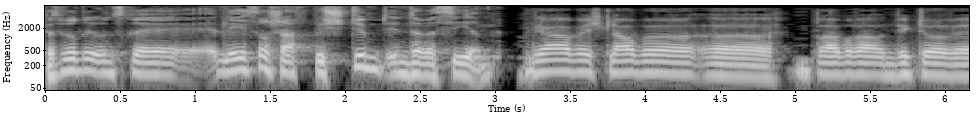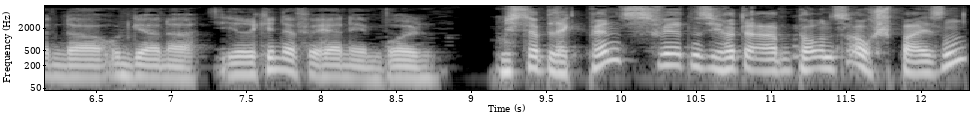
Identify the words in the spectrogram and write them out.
Das würde unsere Leserschaft bestimmt interessieren. Ja, aber ich glaube, äh, Barbara und Victor werden da ungern ihre Kinder für hernehmen wollen. Mr. Blackpants, werden Sie heute Abend bei uns auch speisen?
